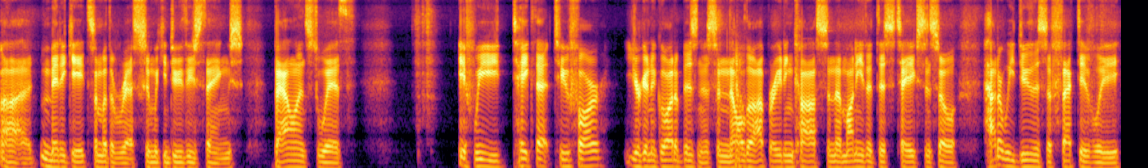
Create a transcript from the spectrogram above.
uh mitigate some of the risks and we can do these things balanced with if we take that too far you're going to go out of business and all the operating costs and the money that this takes and so how do we do this effectively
